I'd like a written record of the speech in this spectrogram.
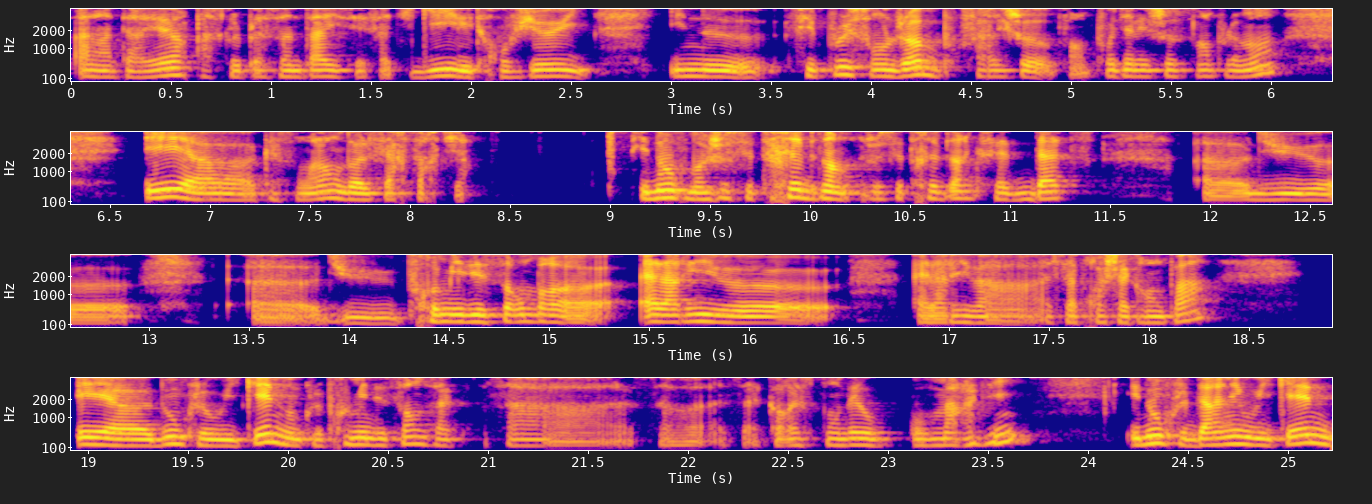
à l'intérieur, parce que le placenta il s'est fatigué, il est trop vieux, il, ne fait plus son job pour faire les choses, enfin pour dire les choses simplement, et euh, qu'à ce moment-là on doit le faire sortir. Et donc moi je sais très bien, je sais très bien que cette date euh, du euh, du 1er décembre, elle arrive, elle arrive à, elle s'approche à grands pas. Et donc le week-end, donc le 1er décembre, ça, ça, correspondait au, mardi. Et donc le dernier week-end,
